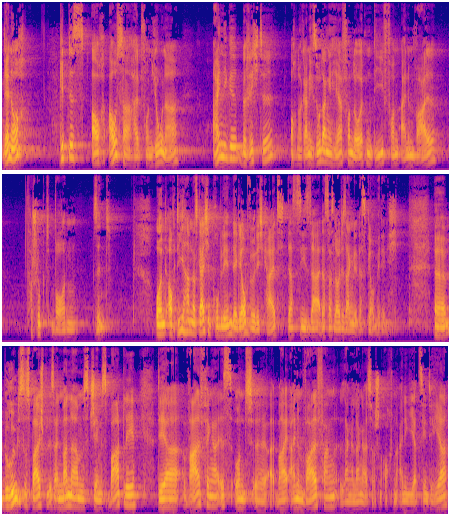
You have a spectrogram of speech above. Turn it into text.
Dennoch gibt es auch außerhalb von Jona einige Berichte, auch noch gar nicht so lange her, von Leuten, die von einem Wal verschluckt worden sind. Und auch die haben das gleiche Problem der Glaubwürdigkeit, dass, sie, dass das Leute sagen, das glauben wir dir nicht. Äh, berühmtestes Beispiel ist ein Mann namens James Bartley, der Walfänger ist und äh, bei einem Walfang, lange, lange, ist ja schon auch schon einige Jahrzehnte her,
